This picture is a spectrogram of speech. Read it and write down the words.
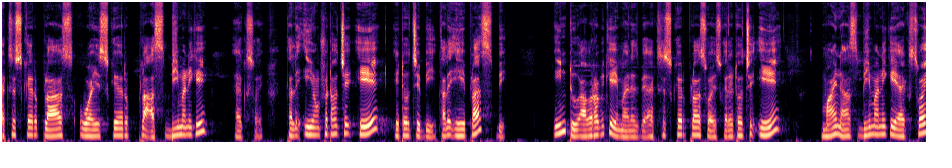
X square plus y square plus b মানে কি? এক্স ওয়াই তাহলে এই অংশটা হচ্ছে এ এটা হচ্ছে বি তাহলে এ প্লাস বি ইন্টু আবার হবে কি? A minus b x square plus y square এটা হচ্ছে এ মাইনাস বি মানে কি এক্স ওয়াই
